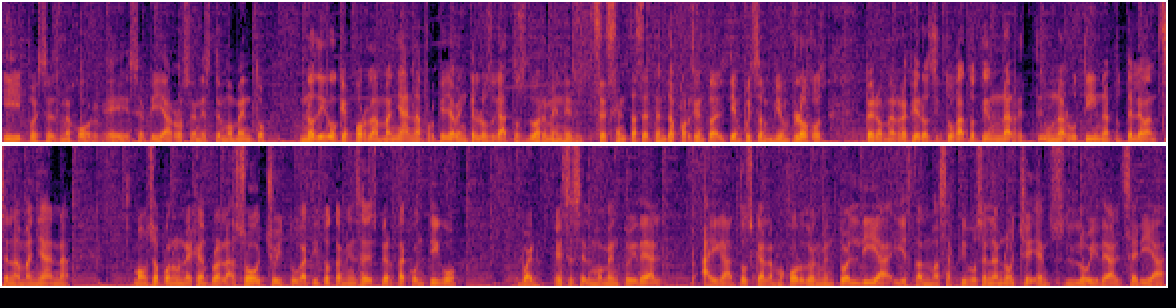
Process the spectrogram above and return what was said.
y pues es mejor eh, cepillarlos en este momento. No digo que por la mañana, porque ya ven que los gatos duermen el 60-70% del tiempo y son bien flojos, pero me refiero, si tu gato tiene una, una rutina, tú te levantas en la mañana, vamos a poner un ejemplo, a las 8 y tu gatito también se despierta contigo, bueno, ese es el momento ideal. Hay gatos que a lo mejor duermen todo el día y están más activos en la noche, entonces lo ideal sería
